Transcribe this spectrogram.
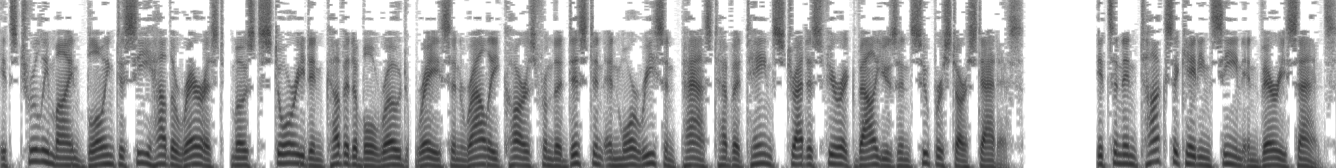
It's truly mind-blowing to see how the rarest, most storied and covetable road, race and rally cars from the distant and more recent past have attained stratospheric values and superstar status. It's an intoxicating scene in very sense.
